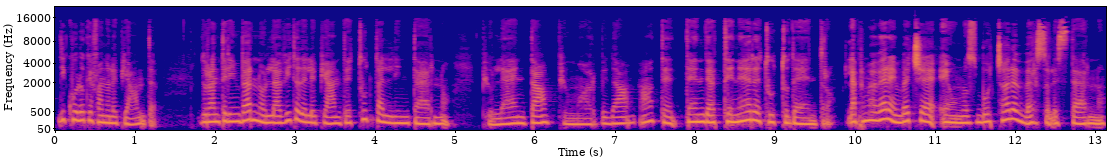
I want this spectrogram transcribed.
di quello che fanno le piante. Durante l'inverno la vita delle piante è tutta all'interno, più lenta, più morbida, no? tende a tenere tutto dentro. La primavera invece è uno sbocciare verso l'esterno,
